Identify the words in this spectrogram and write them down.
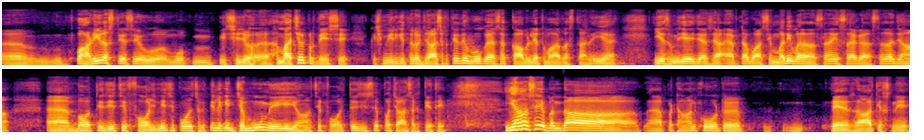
पहाड़ी रास्ते से वो वो पीछे जो हिमाचल प्रदेश से कश्मीर की तरफ़ जा सकते थे, वो कोई ऐसा काबिल एतवार रास्ता नहीं है। ये समझिए, जैसे एबटाबाद से मरी वाला रास्ता है, इस तरह का रास्ता था जहाँ बहुत तेज़ी से फ़ौज नहीं से पहुँच सकती, लेकिन जम्मू में ये यहाँ से फ़ौज तेज़ी से पहुँचा सकते थे। यहाँ से बंदा पठानकोट पे रात इसने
